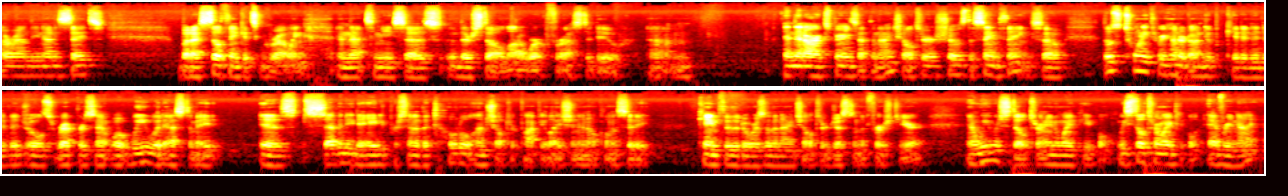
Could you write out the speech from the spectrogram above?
around the United States. But I still think it's growing, and that to me says there's still a lot of work for us to do. Um, and then our experience at the night shelter shows the same thing. So those 2,300 unduplicated individuals represent what we would estimate is 70 to 80 percent of the total unsheltered population in Oklahoma City came through the doors of the night shelter just in the first year, and we were still turning away people. We still turn away people every night.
